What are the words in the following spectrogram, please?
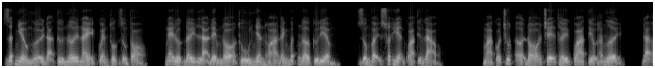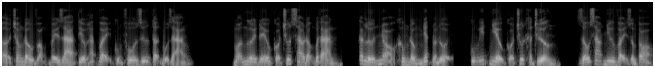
Rất nhiều người đã từ nơi này quen thuộc giống to nghe được đây là đêm đó thú nhân hóa đánh bất ngờ cứ điểm giống vậy xuất hiện qua tiếng gào, mà có chút ở đó chế thấy qua tiểu hắc người đã ở trong đầu vọng về ra tiểu hắc vậy cũng phố giữ tận bộ dáng. Mọi người đều có chút sao động bất an, các lớn nhỏ không đồng nhất đoàn đội, cũng ít nhiều có chút khẩn trương, dẫu sao như vậy giống to,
